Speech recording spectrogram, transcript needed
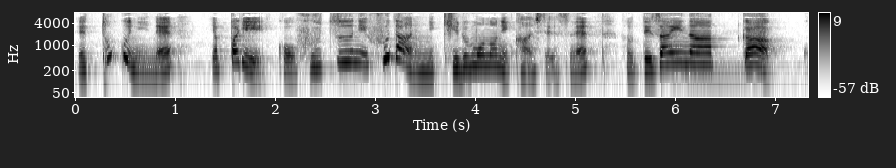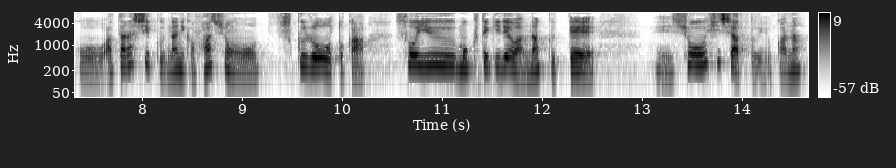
え特にね、やっぱりこう、普通に、普段に着るものに関してですね、デザイナーがこう、新しく何かファッションを作ろうとか、そういう目的ではなくて、え、消費者というかな、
